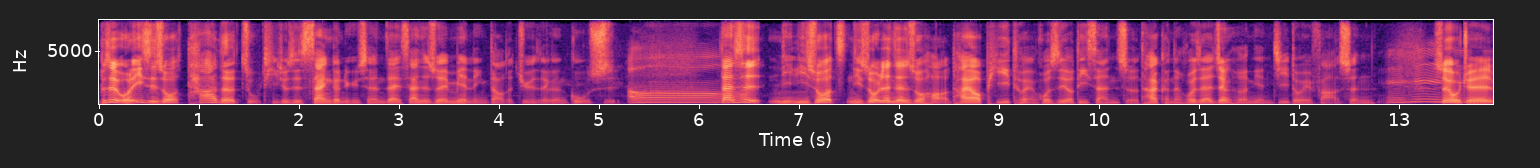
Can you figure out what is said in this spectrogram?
不是我的意思是说，他的主题就是三个女生在三十岁面临到的抉择跟故事。哦。但是你你说你说认真说好了，他要劈腿或是有第三者，他可能会在任何年纪都会发生。嗯哼。所以我觉得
